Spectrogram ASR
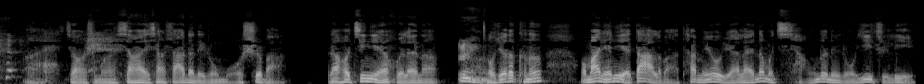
哎，叫什么相爱相杀的那种模式吧。然后今年回来呢，我觉得可能我妈年纪也大了吧，她没有原来那么强的那种意志力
